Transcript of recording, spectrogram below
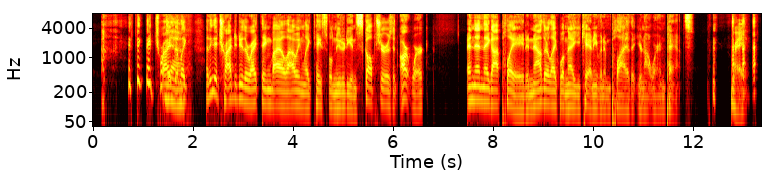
I think they tried Yeah. to like I think they tried to do the right thing by allowing like tasteful nudity in sculptures and artwork. And then they got played and now they're like, well, now you can't even imply that you're not wearing pants. Right.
